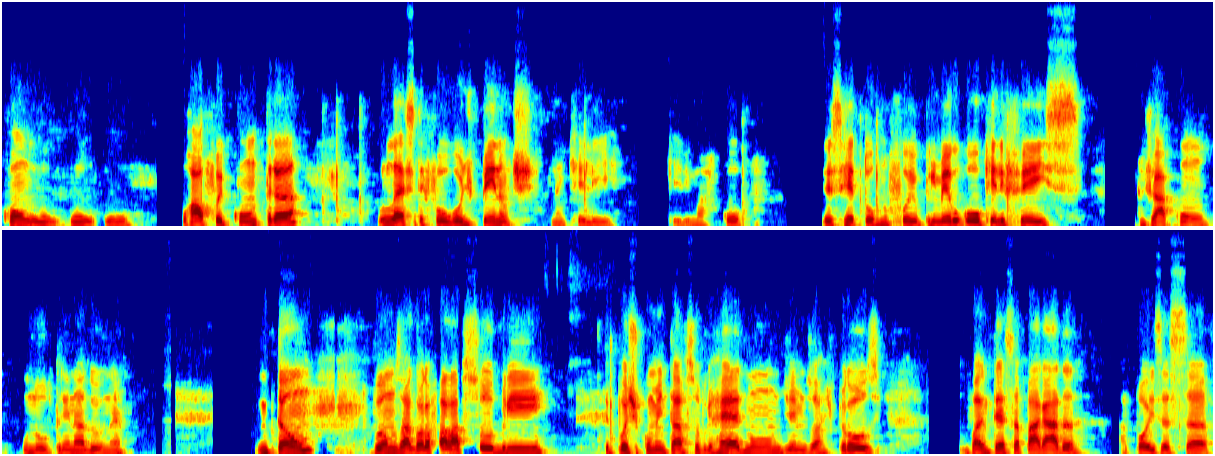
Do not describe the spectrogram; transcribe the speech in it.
com o, o, o, o Ralph foi contra o Leicester, foi o gol de pênalti, né, que ele que ele marcou. Esse retorno foi o primeiro gol que ele fez já com o novo treinador, né? Então, vamos agora falar sobre depois de comentar sobre Redmond, James Ward-Prowse, vai ter essa parada após essa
